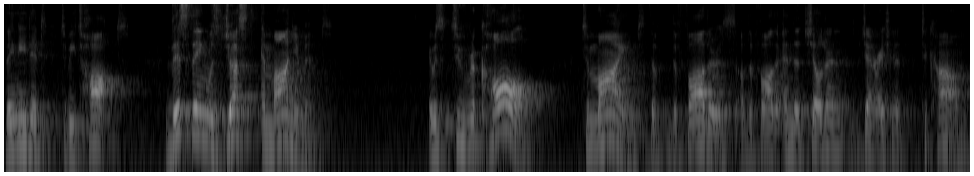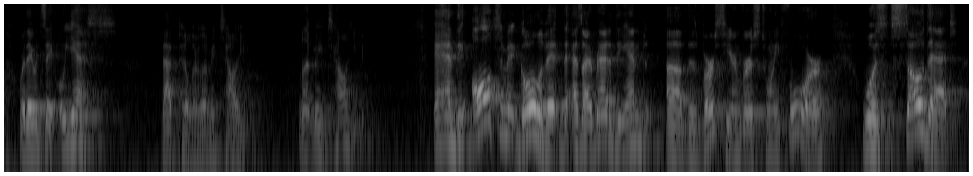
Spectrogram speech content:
They needed to be taught. This thing was just a monument. It was to recall to mind the, the fathers of the father and the children, of the generation to come, where they would say, Oh, yes, that pillar, let me tell you. Let me tell you. And the ultimate goal of it, as I read at the end of the verse here in verse 24, was so that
